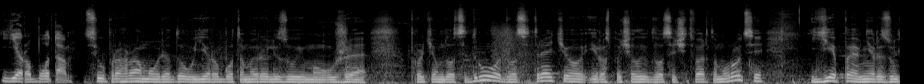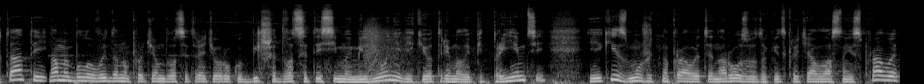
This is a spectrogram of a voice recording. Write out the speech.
Є робота. Цю програму урядову є робота. Ми реалізуємо вже протягом 22-го, 23-го і розпочали в 24-му році. Є певні результати. Нами було видано протягом 23-го року більше 27 мільйонів, які отримали підприємці, які зможуть направити на розвиток відкриття власної справи.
